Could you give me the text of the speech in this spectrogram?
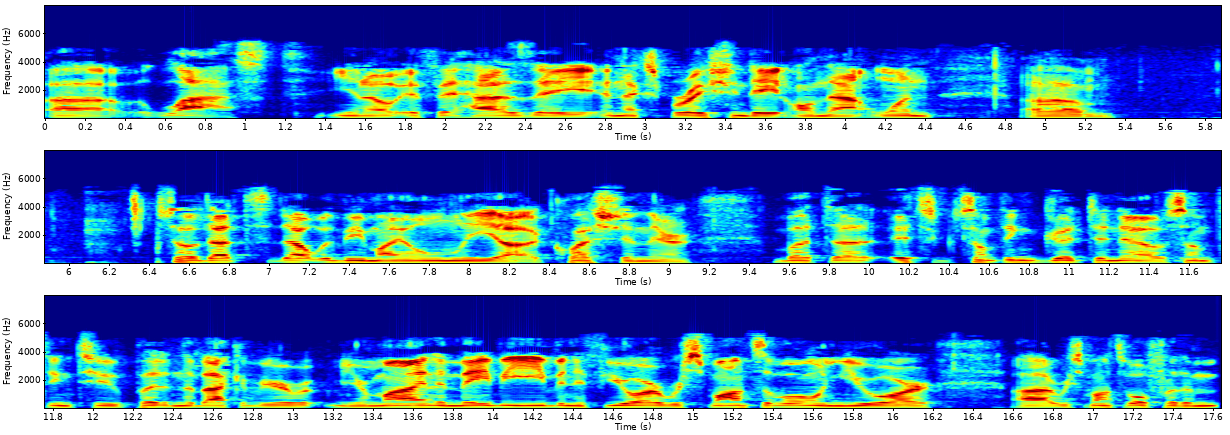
uh, lasts. You know, if it has a an expiration date on that one. Um, so that's that would be my only uh, question there. But uh, it's something good to know, something to put in the back of your your mind, and maybe even if you are responsible and you are uh, responsible for the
